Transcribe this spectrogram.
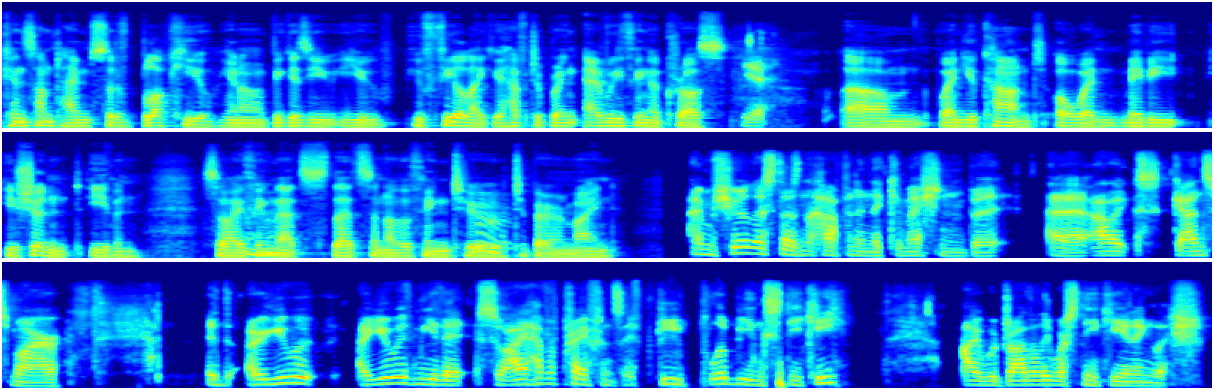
can sometimes sort of block you, you know, because you you you feel like you have to bring everything across. Yeah. Um, when you can't, or when maybe you shouldn't even. So I mm-hmm. think that's that's another thing to mm. to bear in mind. I'm sure this doesn't happen in the commission, but uh, Alex Gansmeier, are you are you with me that so I have a preference if people are being sneaky, I would rather they were sneaky in English.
